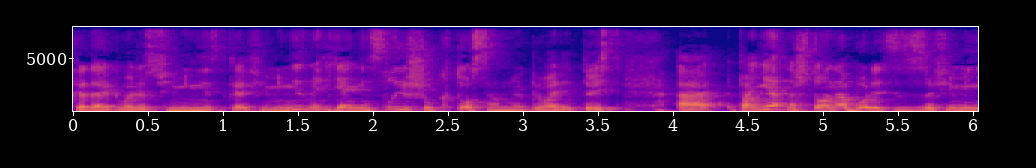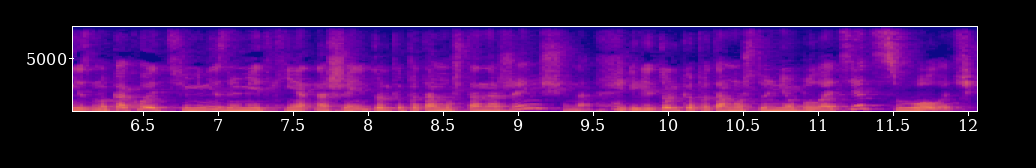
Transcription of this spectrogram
когда я говорю говорю с феминисткой о феминизме, я не слышу, кто со мной говорит. То есть а, понятно, что она борется за феминизм, но какой этот феминизм имеет к ней отношение? Только потому, что она женщина? Или только потому, что у нее был отец сволочь?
